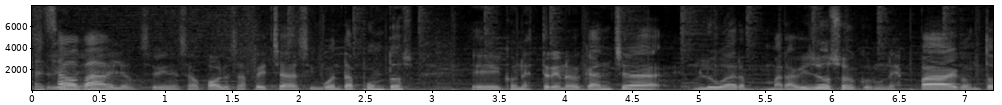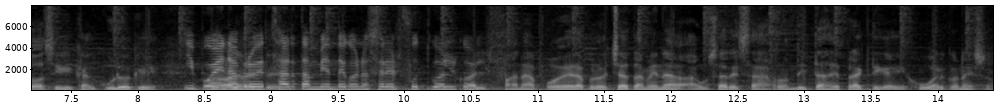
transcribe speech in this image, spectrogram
En se Sao viene- Paulo. Se viene en Sao Paulo esa fecha, 50 puntos, eh, con estreno de cancha, un lugar maravilloso, con un spa, con todo, así que calculo que... Y pueden aprovechar también de conocer el fútbol golf Van a poder aprovechar también a, a usar esas ronditas de práctica y jugar con eso.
